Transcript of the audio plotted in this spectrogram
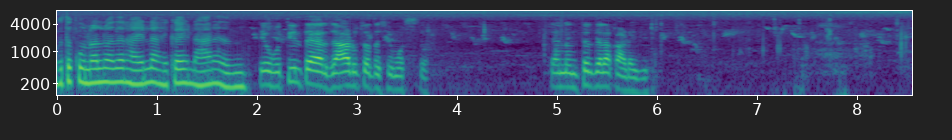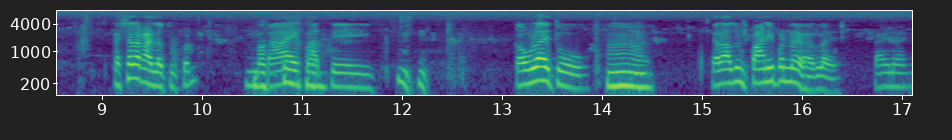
फक्त कुणाल माझा राहिला आहे काय लहान आहे अजून. ते होतील तयार जाड होता तसे मस्त. त्यानंतर त्याला काढायचे. कशाला काढला तू पण? काय पण. खाते? कवळा आहे तो. हम्म. त्याला अजून पाणी पण नाही भरलाय काय नाही.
